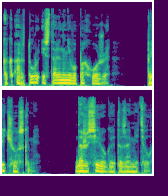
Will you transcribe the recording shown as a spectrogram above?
как Артур, и стали на него похожи. Прическами. Даже Серега это заметил.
